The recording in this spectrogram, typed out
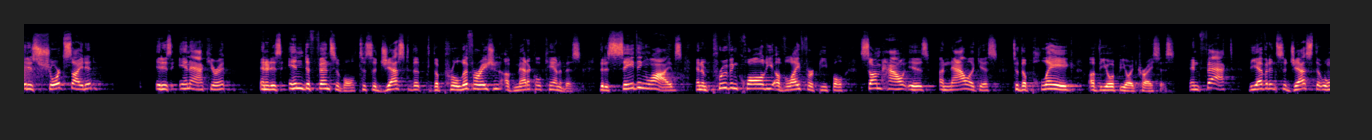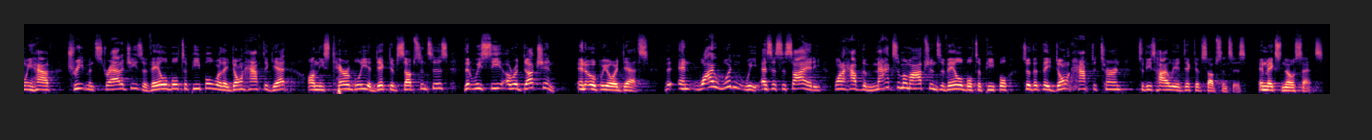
It is short sighted, it is inaccurate, and it is indefensible to suggest that the proliferation of medical cannabis that is saving lives and improving quality of life for people somehow is analogous to the plague of the opioid crisis. In fact, the evidence suggests that when we have treatment strategies available to people where they don't have to get on these terribly addictive substances, that we see a reduction in opioid deaths. And why wouldn't we, as a society, want to have the maximum options available to people so that they don't have to turn to these highly addictive substances? It makes no sense.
